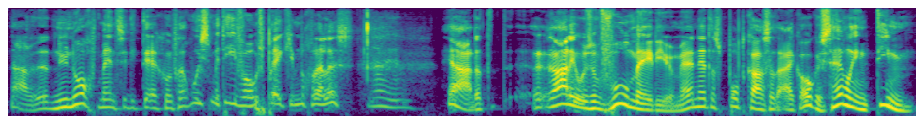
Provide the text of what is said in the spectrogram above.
Nou, nu nog mensen die ik tegenkom vragen, hoe is het met Ivo? Spreek je hem nog wel eens? Oh, ja. Ja, dat, radio is een voelmedium, hè? net als podcast dat eigenlijk ook is. Het is heel intiem.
